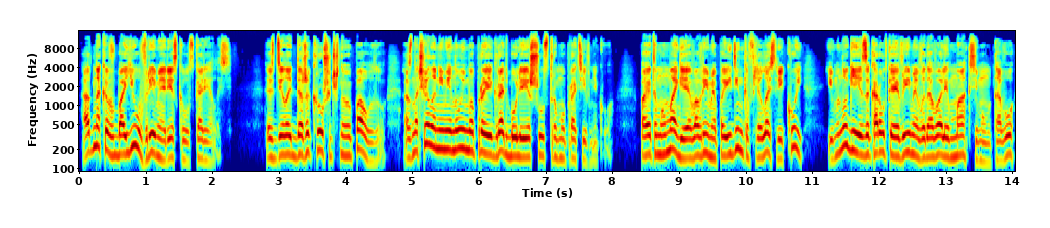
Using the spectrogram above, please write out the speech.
однако в бою время резко ускорялось. Сделать даже крошечную паузу означало неминуемо проиграть более шустрому противнику. Поэтому магия во время поединков лилась рекой, и многие за короткое время выдавали максимум того,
